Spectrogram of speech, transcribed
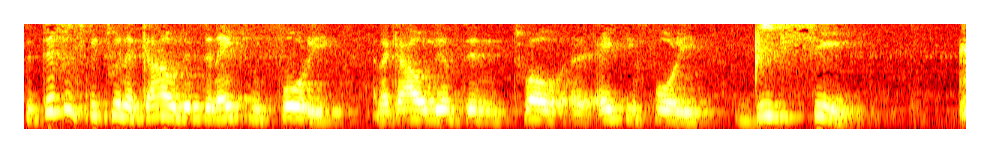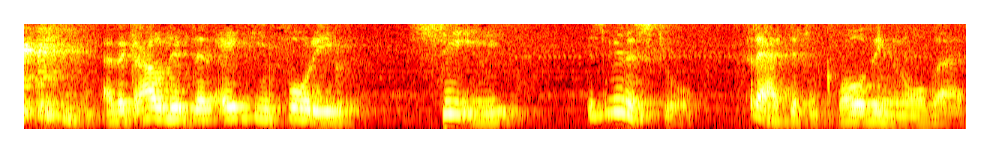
The difference between a guy who lived in 1840 and a guy who lived in 12, uh, 1840 BC and the guy who lived in 1840 CE is minuscule. They had different clothing and all that.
